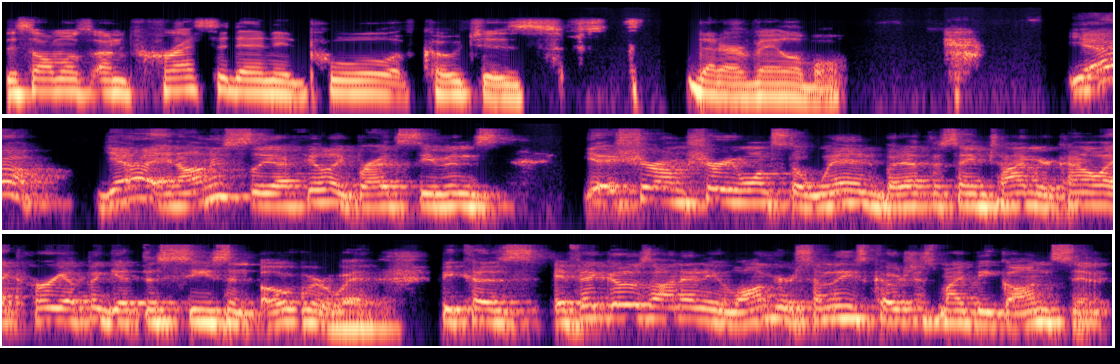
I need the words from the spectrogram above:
this almost unprecedented pool of coaches that are available. Yeah, yeah, and honestly, I feel like Brad Stevens. Yeah, sure, I'm sure he wants to win, but at the same time, you're kind of like, hurry up and get this season over with. Because if it goes on any longer, some of these coaches might be gone soon.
